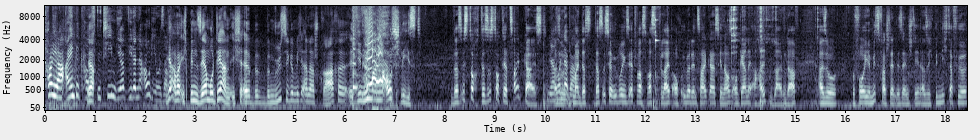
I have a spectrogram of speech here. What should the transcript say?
teuer eingekauften Ja. Team hier wieder eine Audiosache. Ja, aber ich bin sehr modern. Ich äh, be bemüßige mich einer Sprache, äh, die niemanden ausschließt. Das ist doch, das ist doch der Zeitgeist. Ja, also, wunderbar. Ich meine, das, das ist ja übrigens etwas, was vielleicht auch über den Zeitgeist hinaus auch gerne erhalten bleiben darf. Also bevor hier Missverständnisse entstehen. Also ich bin nicht dafür,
